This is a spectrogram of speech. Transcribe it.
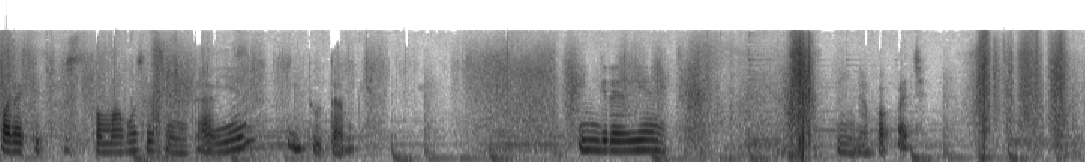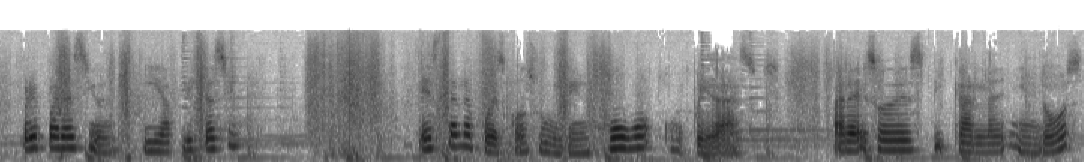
para que tu estómago se sienta bien y tú también. Ingredientes. Una papaya. Preparación y aplicación. Esta la puedes consumir en jugo o pedazos. Para eso debes picarla en dos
